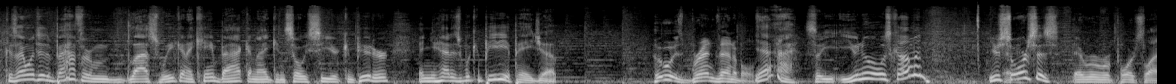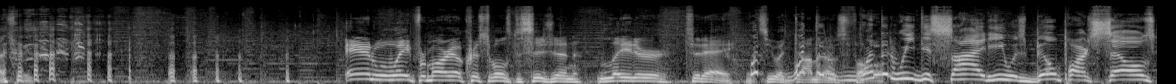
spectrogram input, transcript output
because I went to the bathroom last week and I came back and I can so see your computer and you had his Wikipedia page up. Who is Brent Venables? Yeah, so you knew it was coming. Your sources. There were reports last week. and we'll wait for Mario Cristobal's decision later today and see what, dominoes did, fall. When did we decide he was Bill Parcells,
